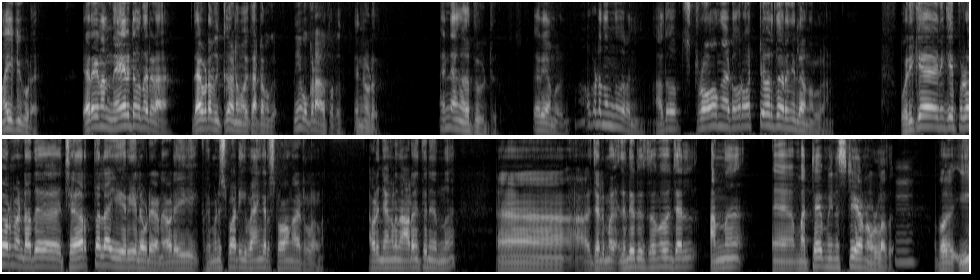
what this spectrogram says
മൈക്കിൽ കൂടെ എറിയണം നേരിട്ട് വന്നിട്ടടാ. ഇതാ ഇവിടെ നിൽക്കുകയാണ് പോക്ക്. നീ പൊക്കടാ അകത്തോട് എന്നോട്. എന്നെ അങ്ങകത്ത് വിട്ടു. എറിയാൻ പറഞ്ഞു. അവിടെ നിന്ന് പറഞ്ഞു. അത് സ്ട്രോങ് ആയിട്ട് ഒരൊറ്റ ഒരു എറിഞ്ഞില്ല എന്നുള്ളതാണ്. ഒരിക്കൽ എനിക്ക് ഇപ്പോഴും ഓർമ്മയുണ്ട് അത് ചേർത്തല ഏരിയയിൽ എവിടെയാണ്? അവിടെ ഈ കമ്മ്യൂണിസ്റ്റ് പാർട്ടിക്ക് ഭയങ്കര സ്ട്രോങ് ആയിട്ടുള്ളതാണ്. അവിടെ ഞങ്ങൾ നാടകത്തിന് നിന്ന് ചില ഇതിന്റെ ഒരു സംഭവം വെച്ചാൽ അന്ന് മറ്റേ മിനിസ്ട്രിയാണ് ഉള്ളത് അപ്പോൾ ഈ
